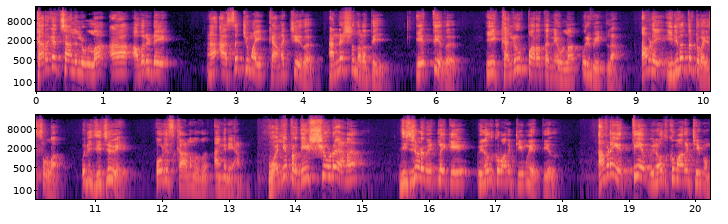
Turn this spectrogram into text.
കറകച്ചാലിലുള്ള ആ അവരുടെ ആ അസറ്റുമായി കണക്ട് ചെയ്ത് അന്വേഷണം നടത്തി എത്തിയത് ഈ കല്ലൂർപ്പാറ തന്നെയുള്ള ഒരു വീട്ടിലാണ്. അവിടെ ഇരുപത്തെട്ട് വയസ്സുള്ള ഒരു ജിജുവെ പോലീസ് കാണുന്നത് അങ്ങനെയാണ്. വലിയ പ്രതീക്ഷയോടെയാണ് ജിജുയുടെ വീട്ടിലേക്ക് വിനോദ് കുമാർ ടീമും എത്തിയത്. അവിടെ എത്തിയ വിനോദ് കുമാർ ടീമും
